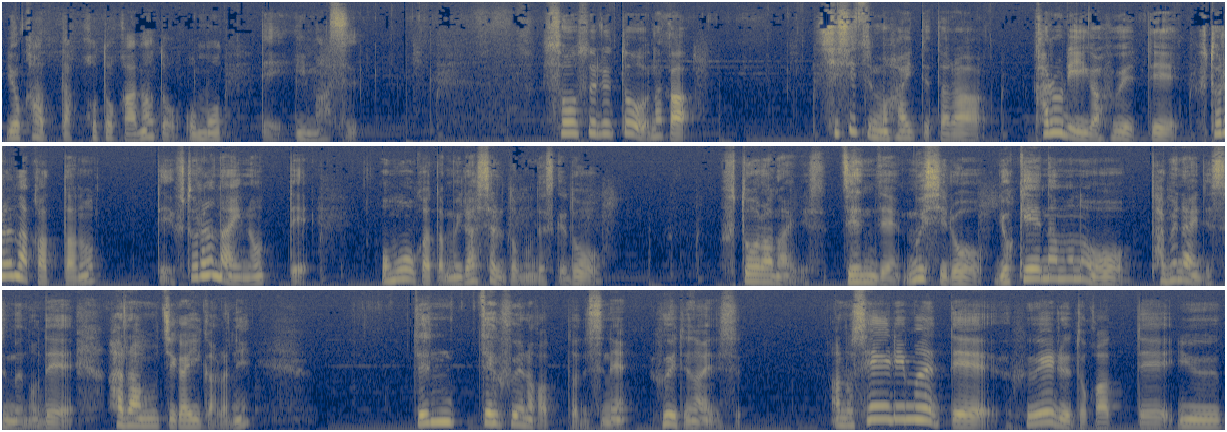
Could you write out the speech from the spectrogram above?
良かったことかなと思っています。そうするとなんか脂質も入ってたらカロリーが増えて太らなかったのって太らないのって思う方もいらっしゃると思うんですけど太らないです。全然。むしろ余計なものを食べないで済むので腹持ちがいいからね。全然増えなかったですね。増えてないです。あの生理前って増えるとかっていう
